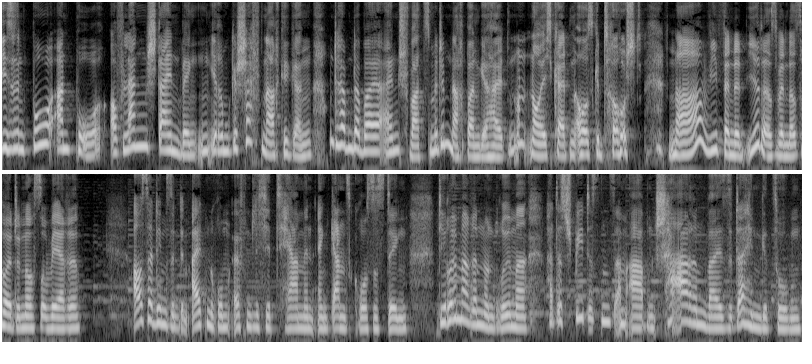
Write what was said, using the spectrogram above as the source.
Die sind Po an Po auf langen Steinbänken ihrem Geschäft nachgegangen und haben dabei einen Schwatz mit dem Nachbarn gehalten und Neuigkeiten ausgetauscht. Na, wie fändet ihr das, wenn das heute noch so wäre? Außerdem sind im alten Rom öffentliche Thermen ein ganz großes Ding. Die Römerinnen und Römer hat es spätestens am Abend scharenweise dahingezogen.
